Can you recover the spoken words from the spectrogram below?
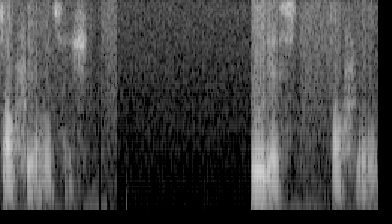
self realization, Buddhist self realization?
